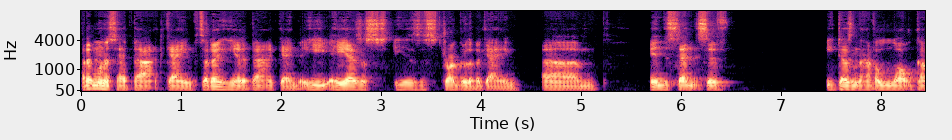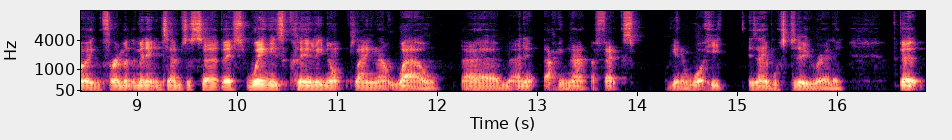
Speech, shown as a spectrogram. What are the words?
I don't want to say a bad game because I don't think he had a bad game, but he he has a he has a struggle of a game um, in the sense of he doesn't have a lot going for him at the minute in terms of service. Wing is clearly not playing that well, um, and it, I think that affects you know what he is able to do really. But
